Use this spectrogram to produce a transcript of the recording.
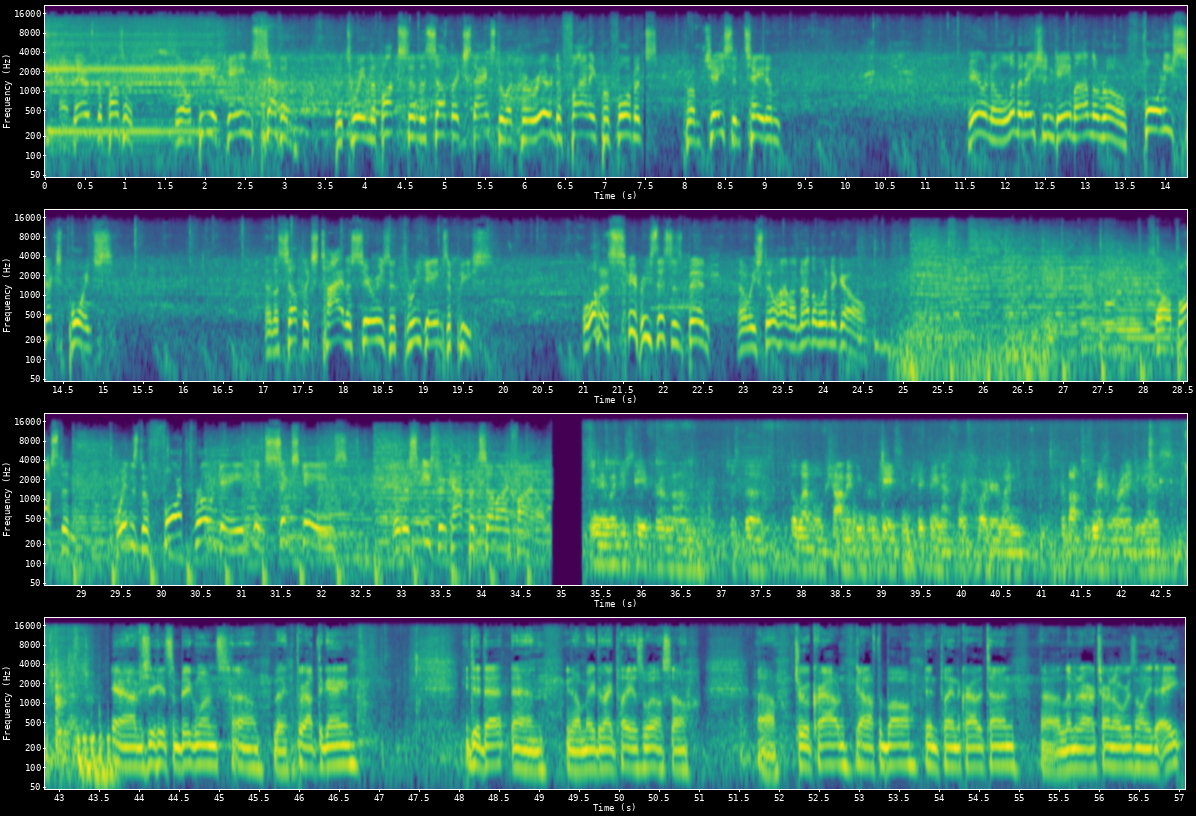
And there's the buzzer. There'll be a game seven between the Bucks and the Celtics thanks to a career-defining performance from Jayson Tatum. Here in an elimination game on the road, 46 points. And the Celtics tie the series at three games apiece. What a series this has been, and we still have another one to go. So Boston wins the fourth road game in six games in this Eastern Conference semifinal. You know, what did you see from um, just the, the level of shot making from Jayson, particularly in that fourth quarter when the Bucks was making the run at you guys? Yeah, obviously hit some big ones, um, but throughout the game, he did that and you know made the right play as well. So uh, drew a crowd, got off the ball, didn't play in the crowd a ton, uh, limited our turnovers only to eight,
